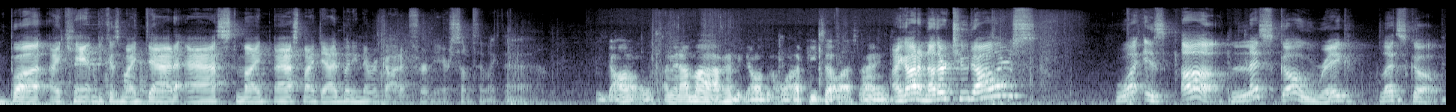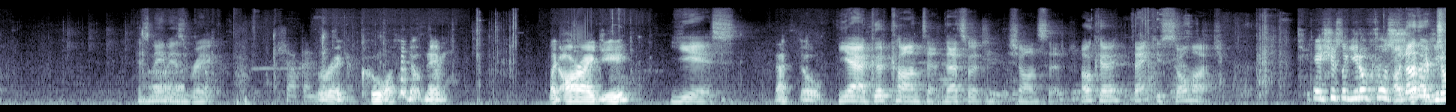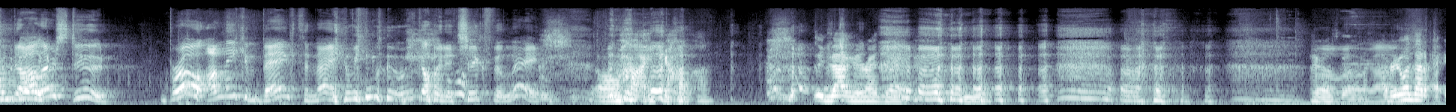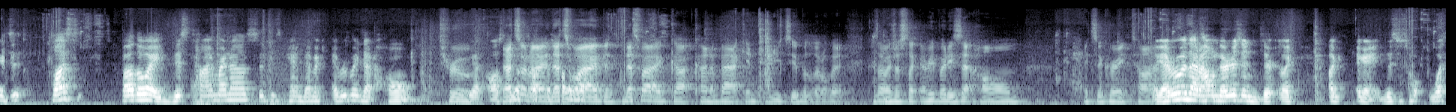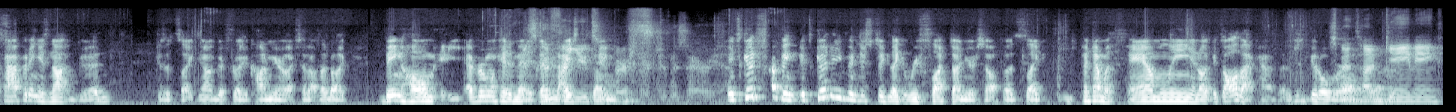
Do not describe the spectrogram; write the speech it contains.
but I can't because my dad asked my I asked my dad, but he never got it for me or something like that. McDonald's. I mean, I'm not. I haven't had McDonald's in a while. I had pizza last night. I got another two dollars. What is up? Let's go, Rig. Let's go. His name is Uh, Rig. Shotgun. Rick, cool. That's a dope name. Like R I G. Yes. That's dope. Yeah, good content. That's what Sean said. Okay, thank you so much. It's just like you don't feel. Another like, two feel, like- dollars, dude. Bro, I'm making bank tonight. we we going to Chick Fil A. Oh my god. exactly right there. Here, let's Oh go. Everyone's at. Plus, by the way, this time right now, since this pandemic, everybody's at home. True. That's what I. That's why- I've been. That's why I got kind of back into YouTube a little bit because I was just like everybody's at home. It's a great time. Like everyone's at home. They're just in. They're like, like okay, this is what's happening is not good because it's like not good for like economy or like stuff outside. But like being home, everyone can admit it's it's, a nice thing. YouTubers. Area. It's good for being. It's good even just to like reflect on yourself. It's like spend time with family and like it's all that kind of stuff. It's just good overall. Spend time yeah. gaming.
